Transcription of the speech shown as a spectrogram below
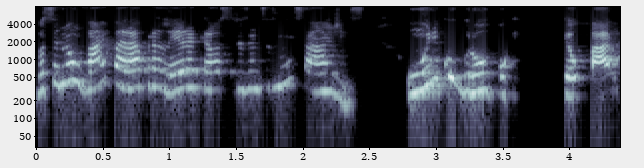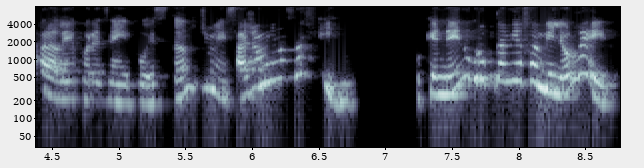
você não vai parar para ler aquelas 300 mensagens. O único grupo eu paro para ler, por exemplo, esse tanto de mensagem, o Meninas da Firma. Porque nem no grupo da minha família eu leio.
